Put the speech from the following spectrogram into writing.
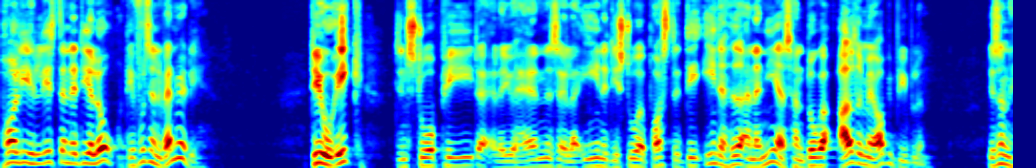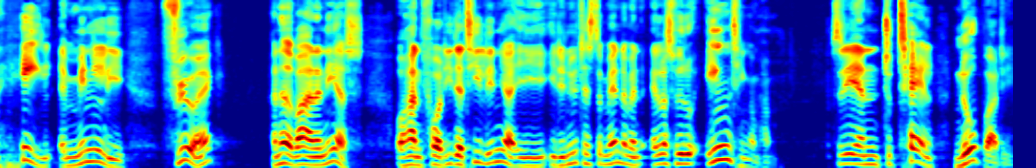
prøv lige at læse den der dialog. Det er fuldstændig vanvittigt. Det er jo ikke den store Peter, eller Johannes, eller en af de store apostle. Det er en, der hedder Ananias. Han dukker aldrig mere op i Bibelen. Det er sådan en helt almindelig fyr, ikke? Han hedder bare Ananias. Og han får de der 10 linjer i, i det nye testamente, men ellers ved du ingenting om ham. Så det er en total nobody.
